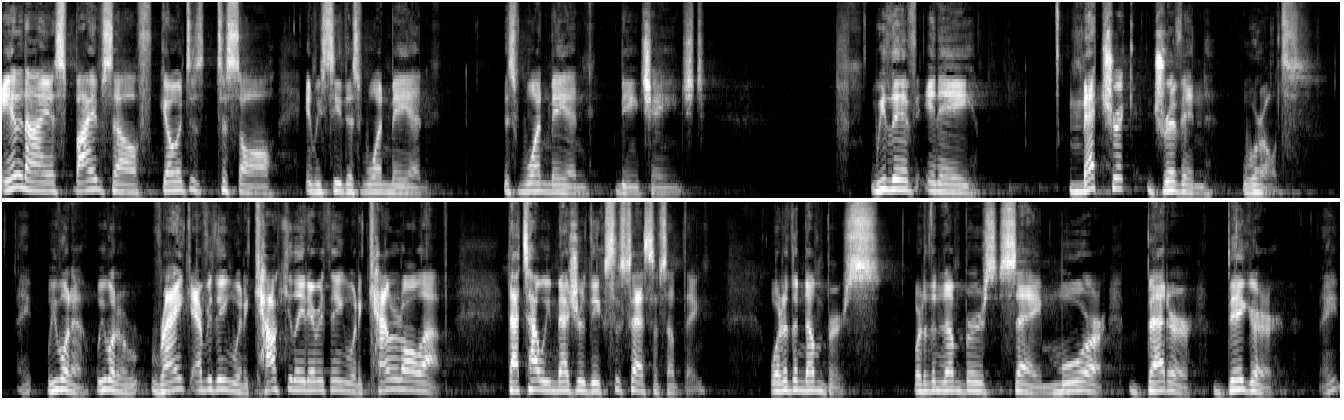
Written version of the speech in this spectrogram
Ananias by himself going to, to Saul, and we see this one man, this one man being changed. We live in a metric driven world. We want to we want to rank everything, we want to calculate everything, we want to count it all up. That's how we measure the success of something. What are the numbers? What do the numbers say? More, better, bigger, right?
